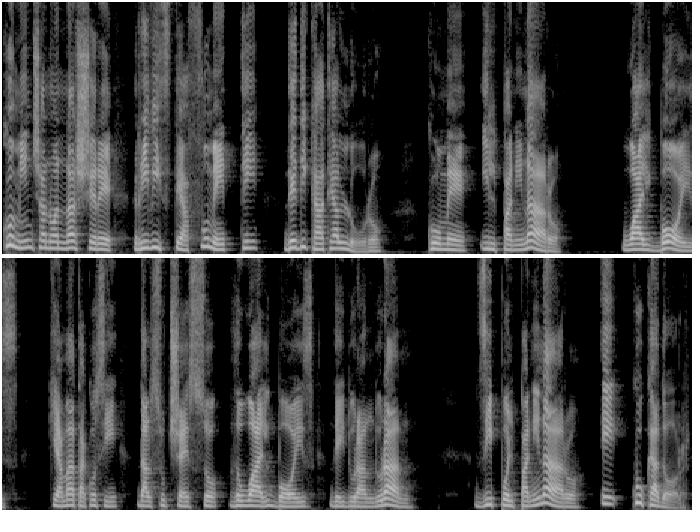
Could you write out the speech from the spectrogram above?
cominciano a nascere riviste a fumetti dedicate a loro, come Il Paninaro, Wild Boys, chiamata così dal successo The Wild Boys dei Duran Duran, Zippo il Paninaro e Cucador.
